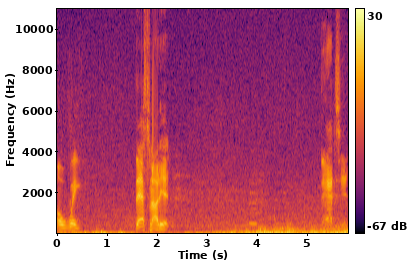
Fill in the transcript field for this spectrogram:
Oh, wait. That's not it. That's it.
